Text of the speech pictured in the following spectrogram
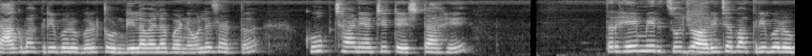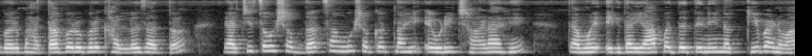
ताक भाकरीबरोबर तोंडी लावायला बनवलं जातं. खूप छान याची टेस्ट आहे. तर हे मिरचू ज्वारीच्या भाकरीबरोबर भाताबरोबर खाल्लं जातं. याची चव शब्दात सांगू शकत नाही एवढी छान आहे. त्यामुळे एकदा या पद्धतीने नक्की बनवा.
